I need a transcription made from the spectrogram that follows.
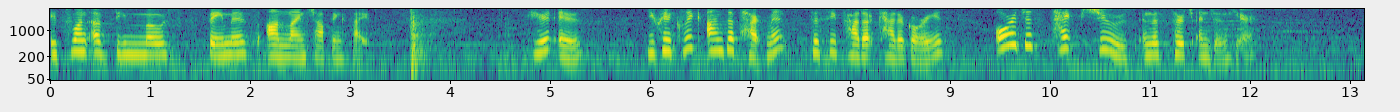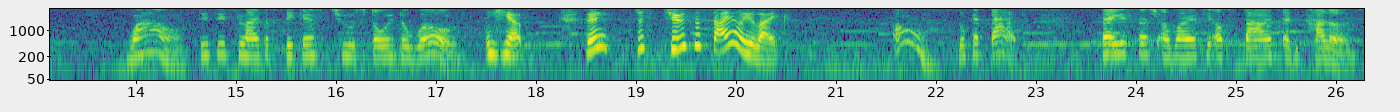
It's one of the most famous online shopping sites. Here it is. You can click on departments to see product categories or just type shoes in the search engine here. Wow, this is like the biggest shoe store in the world. Yep. Then just choose the style you like. Oh, look at that. There is such a variety of styles and colors.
